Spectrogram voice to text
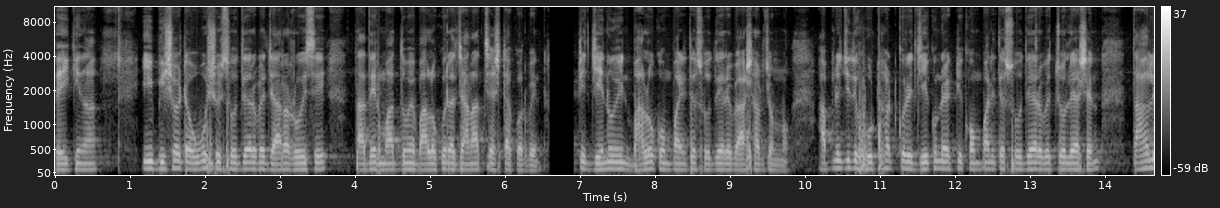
দেয় কি না এই বিষয়টা অবশ্যই সৌদি আরবে যারা রয়েছে, তাদের মাধ্যমে ভালো করে জানার চেষ্টা করবেন। একটি জেনুইন ভালো কোম্পানিতে সৌদি আরবে আসার জন্য। আপনি যদি হুটহাট করে যে কোনো একটি কোম্পানিতে সৌদি আরবে চলে আসেন, তাহলে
